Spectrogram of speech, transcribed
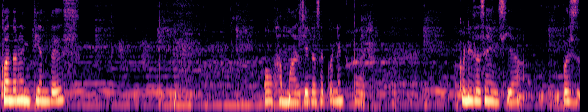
cuando no entiendes o jamás llegas a conectar con esa esencia, pues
